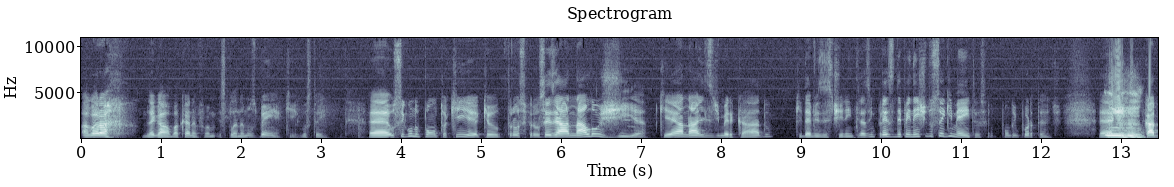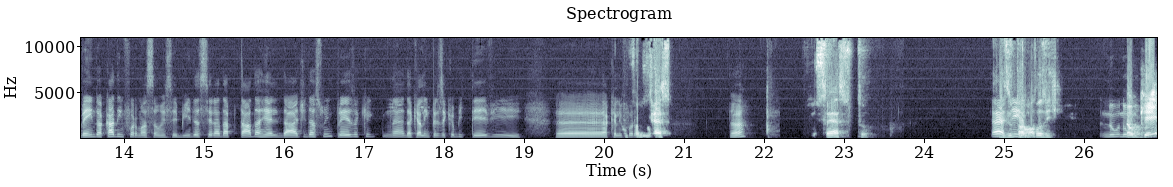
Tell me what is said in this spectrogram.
agora, legal, bacana, explanamos bem aqui, gostei. É, o segundo ponto aqui que eu trouxe para vocês é a analogia, que é a análise de mercado que deve existir entre as empresas, independente do segmento, esse é um ponto importante. É, Uhum. cabendo a cada informação recebida ser adaptada à realidade da sua empresa, que, né, daquela empresa que obteve é, aquela informação. Sucesso. Hã? Sucesso. É, sim, resultado ó, positivo. No, no- É o quê?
